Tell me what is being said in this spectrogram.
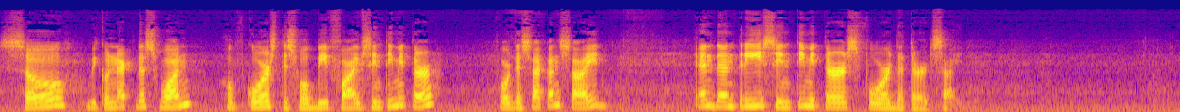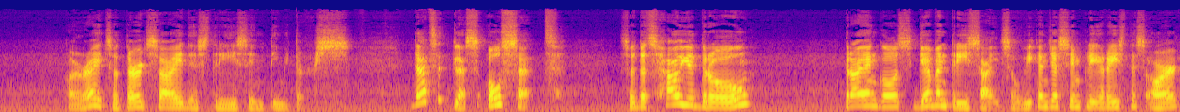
So we connect this one. Of course, this will be 5 centimeter for the second side and then 3 centimeters for the third side. Alright, so third side is 3 centimeters. That's it class, all set. So that's how you draw triangles given three sides. So we can just simply erase this arc.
